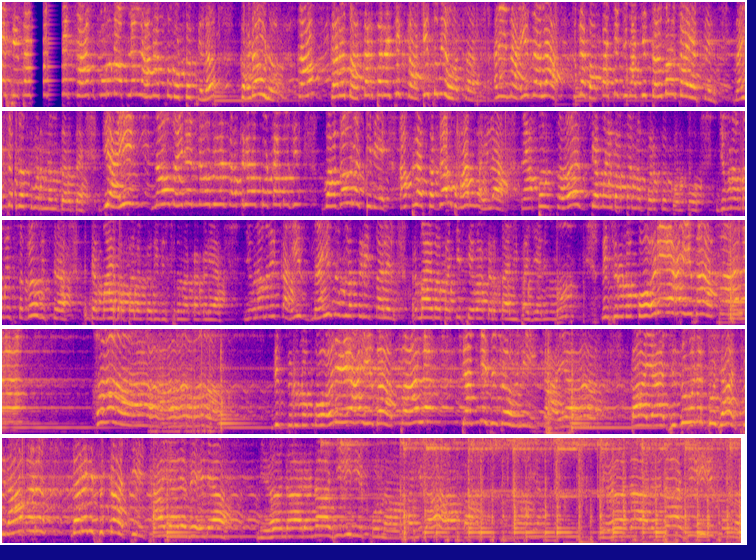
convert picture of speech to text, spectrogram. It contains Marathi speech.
शेतामध्ये काम करून आपल्या लहानाचं मोठं केलं घडवलं का कारण म्हातारपणाची काठी तुम्ही होतात आणि नाही झाला तुझ्या बापाच्या तळमळ काय असेल नाही शब्दात वर्णन करत आहे. जी आई नऊ महिने नऊ दिवस आपल्याला पोटामध्ये वागवलं तिने आपला सगळा भार वाहिला आणि आपण सहज त्या मायबापांना पर्क करतो. जीवनामध्ये सगळं विसरा पण त्या मायबापाला कधी विसरू नका गड्या. जीवनामध्ये काहीच नाही जमलं तरी चालेल पण मायबापाची सेवा करता आली पाहिजे. आणि म्हणून विसरू नको रे आई बापाला. विसरू नको रे आई बापाला. त्यांनी झिजवली काया. काया तुझ्या शिरावर गरवी सुखाची छाया वेड्या. मिळणार नाही पुन्हा मिळणार नाही पुन्हा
